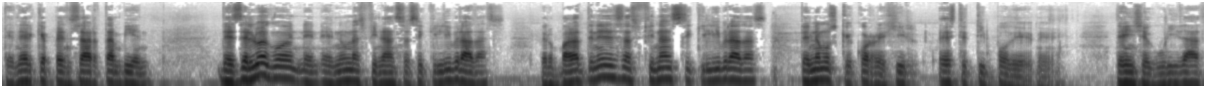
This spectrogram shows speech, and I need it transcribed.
tener que pensar también desde luego en, unas finanzas equilibradas pero para tener esas finanzas equilibradas tenemos que corregir este tipo de, de, inseguridad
